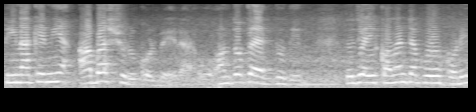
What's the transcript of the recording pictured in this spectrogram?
টিনাকে নিয়ে আবার শুরু করবে এরা অন্তত এক দুদিন তো যে এই কমেন্টটা পুরো করি।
